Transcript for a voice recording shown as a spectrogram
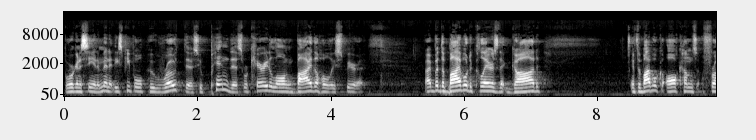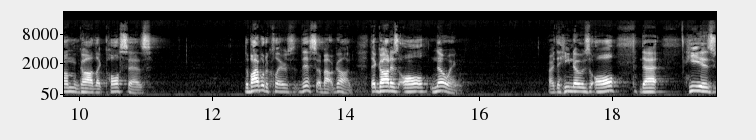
but we're going to see in a minute. These people who wrote this, who penned this, were carried along by the Holy Spirit. Right? But the Bible declares that God, if the Bible all comes from God, like Paul says, the Bible declares this about God that God is all knowing right? That he knows all, that he is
